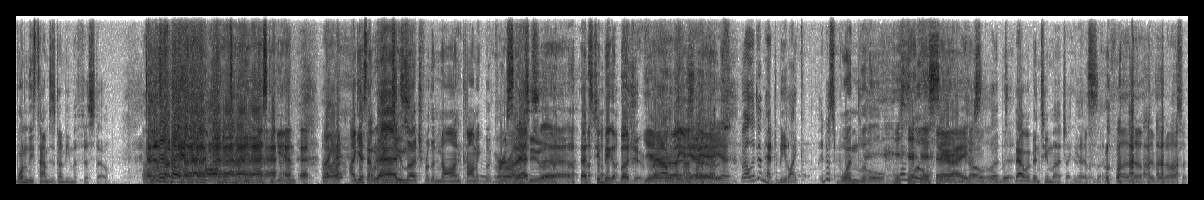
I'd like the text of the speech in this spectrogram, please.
one of these times is going to be Mephisto. And then it's gonna pan back off. It's gonna be Fisk again. Right. I, I guess that would have been too much for the non-comic book person That's to. Uh, uh, that's too big a budget. Yeah, for right. these Yeah, shows. yeah, well, it didn't have to be like just one little, one little scene, Right, you just a know. little But bit. that would have been too much, I guess. so. fun though. It'd been awesome.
